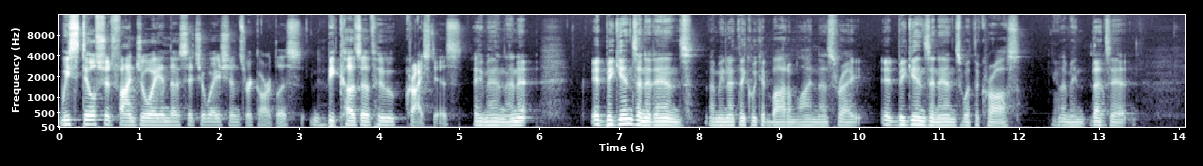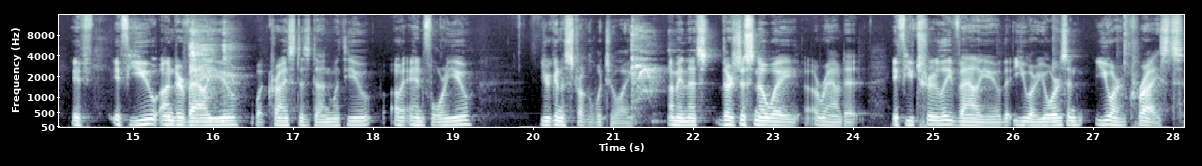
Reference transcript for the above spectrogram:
we still should find joy in those situations regardless mm-hmm. because of who Christ is. Amen. And it it begins and it ends. I mean, I think we could bottom line this right. It begins and ends with the cross. Yeah. I mean, that's it. If if you undervalue what Christ has done with you uh, and for you, you're going to struggle with joy. I mean, that's there's just no way around it. If you truly value that you are yours and you are Christ's,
